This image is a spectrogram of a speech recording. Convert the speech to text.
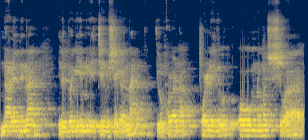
ನಾಳೆ ದಿನ ಇದ್ರ ಬಗ್ಗೆ ಇನ್ನೂ ಹೆಚ್ಚಿನ ವಿಷಯಗಳನ್ನು ತಿಳ್ಕೊಳ್ಳೋಣ. ಒಳ್ಳೆಯದು. ಓಂ ನಮಃ ಶಿವಾಯ.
